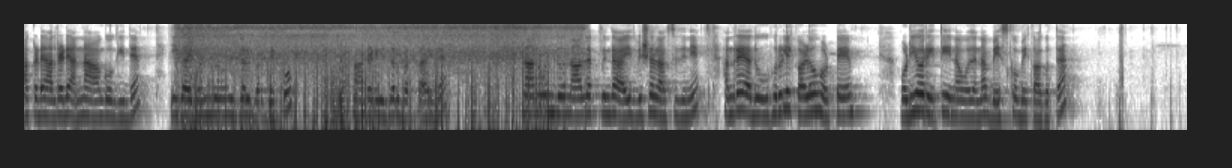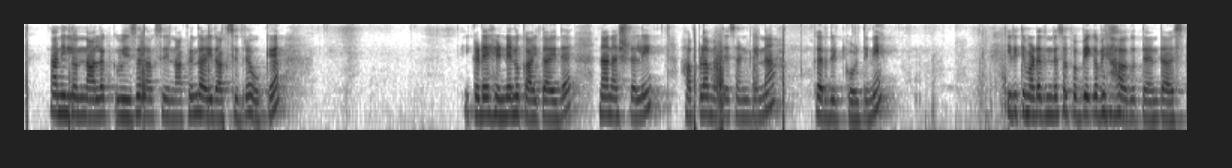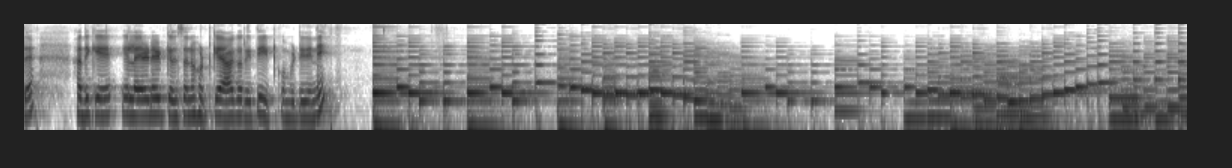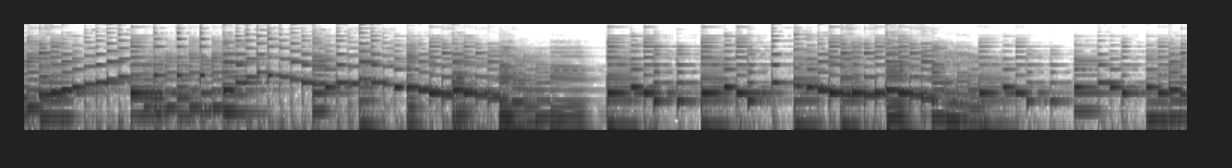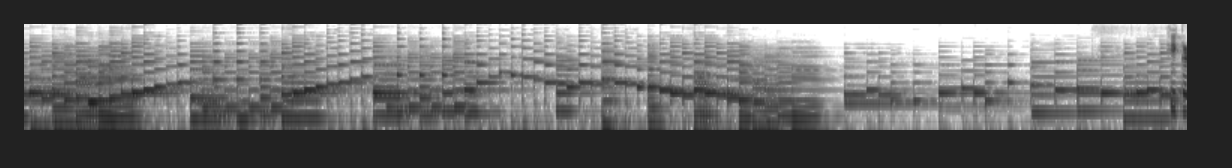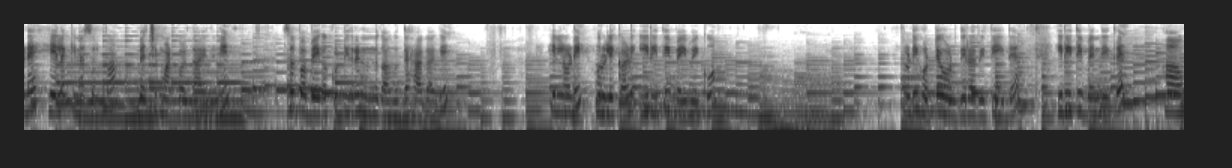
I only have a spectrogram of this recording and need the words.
ಆ ಕಡೆ ಆಲ್ರೆಡಿ ಅನ್ನ ಆಗೋಗಿದೆ. ಈಗ ಇದೊಂದು ವಿಸಲ್ ಬರಬೇಕು. ಆಲ್ರೆಡಿ ವಿಸಲ್ ಬರ್ತಾ ಇದೆ. ನಾನು ಒಂದು ನಾಲ್ಕರಿಂದ ಐದು ವಿಷಲ್ ಹಾಕ್ಸಿದ್ದೀನಿ. ಅಂದರೆ ಅದು ಹುರುಳಿಕಾಳು, ಹೊಟ್ಟೆ ಒಡೆಯೋ ರೀತಿ ನಾವು ಅದನ್ನು ಬೇಯಿಸ್ಕೋಬೇಕಾಗುತ್ತೆ. ನಾನಿಲ್ಲೊಂದು ನಾಲ್ಕು ವಿಸಲ್ ಹಾಕ್ಸಿದ್ದೀನಿ ನಾಲ್ಕರಿಂದ ಐದು ಹಾಕ್ಸಿದ್ರೆ ಓಕೆ. ಈ ಕಡೆ ಎಣ್ಣೆನೂ ಕಾಯ್ತಾ ಇದೆ. ನಾನು ಅಷ್ಟರಲ್ಲಿ ಹಪ್ಪಳ ಮತ್ತು ಸಂಡಿಗೆನ ಕರೆದಿಟ್ಕೊಳ್ತೀನಿ. ಈ ರೀತಿ ಮಾಡೋದ್ರಿಂದ ಸ್ವಲ್ಪ ಬೇಗ ಬೇಗ ಆಗುತ್ತೆ ಅಂತ ಅಷ್ಟೇ. ಅದಕ್ಕೆ ಎಲ್ಲ ಎರಡೆರಡು ಕೆಲಸನೂ ಒಟ್ಟಿಗೆ ಆಗೋ ರೀತಿ ಇಟ್ಕೊಂಡ್ಬಿಟ್ಟಿದ್ದೀನಿ. ಈ ಕಡೆ ಏಲಕ್ಕಿನ ಸ್ವಲ್ಪ ಬೆಚ್ಚಗೆ ಮಾಡ್ಕೊಳ್ತಾ ಇದ್ದೀನಿ. ಸ್ವಲ್ಪ ಬೇಗ ಕುಟ್ಟಿದ್ರೆ ನುಣ್ಣಗಾಗುತ್ತೆ ಹಾಗಾಗಿ. ಇಲ್ಲಿ ನೋಡಿ ಹುರುಳಿಕಾಳು ಈ ರೀತಿ ಬೇಯಬೇಕು. ನೋಡಿ ಹೊಟ್ಟೆ ಹೊಡೆದಿರೋ ರೀತಿ ಇದೆ. ಈ ರೀತಿ ಬೆಂದಿದ್ರೆ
